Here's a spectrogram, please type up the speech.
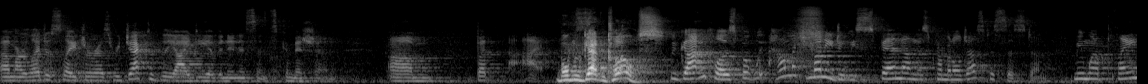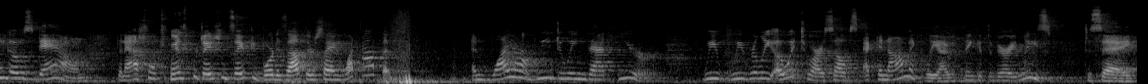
um, our legislature has rejected the idea of an innocence commission. Um, but But we've gotten close. We've gotten close, but we, how much money do we spend on this criminal justice system? I mean, when a plane goes down, the National Transportation Safety Board is out there saying, What happened? And why aren't we doing that here? We, we really owe it to ourselves economically, I would think at the very least, to say,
